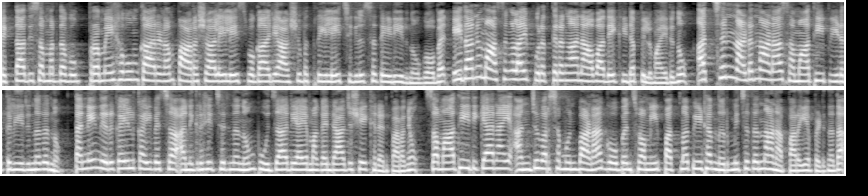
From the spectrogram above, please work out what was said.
രക്താതിസമ്മർദ്ദവും പ്രമേഹവും കാരണം പാറശാലയിലെ സ്വകാര്യ ആശുപത്രിയിലെ ചികിത്സ തേടിയിരുന്നു ഗോപൻ. ഏതാനും മാസങ്ങളായി പുറത്തിറങ്ങാനാവാതെ കിടപ്പിലുമായിരുന്നു. അച്ഛൻ നടന്നാണ് സമാധി പീഠത്തിലിരുന്നതെന്നും തന്നെ നെറുകയിൽ കൈവച്ച് അനുഗ്രഹിച്ചിരുന്നെന്നും പൂജാരിയായ മകൻ രാജശേഖരൻ പറഞ്ഞു. സമാധി ഇരിക്കാനായി അഞ്ചു വർഷം മുൻപാണ് ഗോപൻ സ്വാമി പത്മപീഠം നിർമ്മിച്ചതെന്നാണ് പറയപ്പെടുന്നത്.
